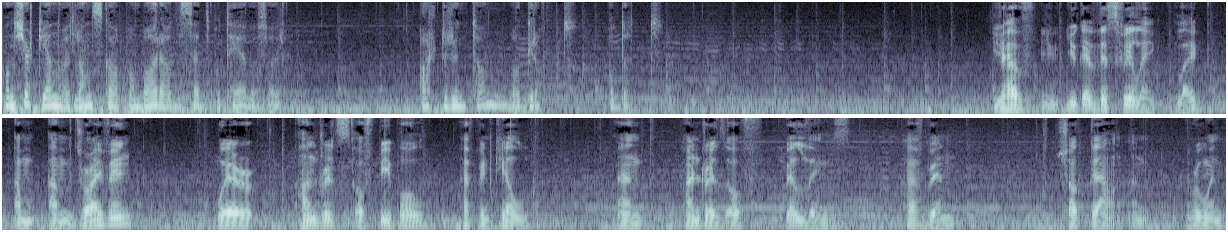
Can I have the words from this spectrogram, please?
Han kjørte gjennom et landskap han bare hadde sett på TV før. Alt rundt han var grått og dødt. You have you, you get this feeling like I'm I'm driving where hundreds of people have been killed and hundreds of buildings have been shut down and ruined.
